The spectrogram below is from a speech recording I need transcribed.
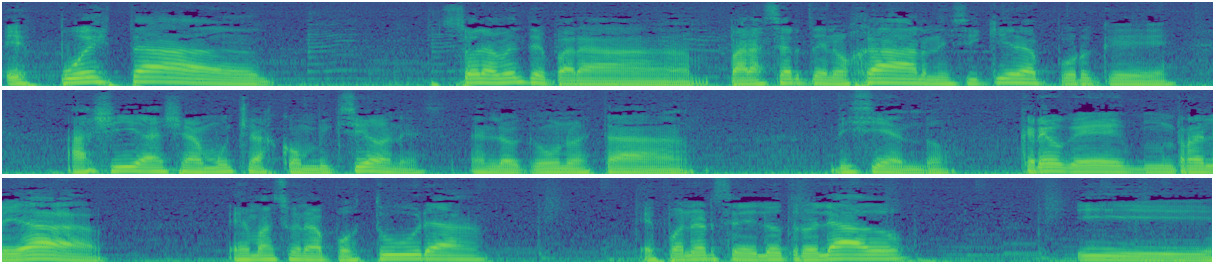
expuesta solamente para, para hacerte enojar, ni siquiera porque allí haya muchas convicciones en lo que uno está diciendo. Creo que en realidad es más una postura, es ponerse del otro lado y,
